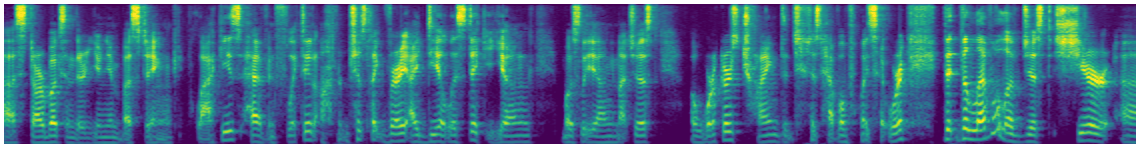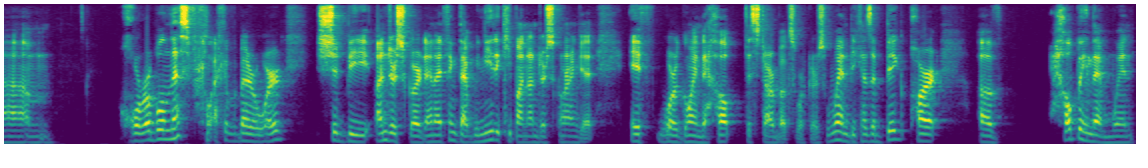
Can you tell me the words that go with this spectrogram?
uh, Starbucks and their union busting lackeys have inflicted on just like very idealistic young, mostly young, not just uh, workers trying to just have a voice at work. The, the level of just sheer um, horribleness, for lack of a better word, should be underscored. And I think that we need to keep on underscoring it if we're going to help the Starbucks workers win, because a big part of helping them win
